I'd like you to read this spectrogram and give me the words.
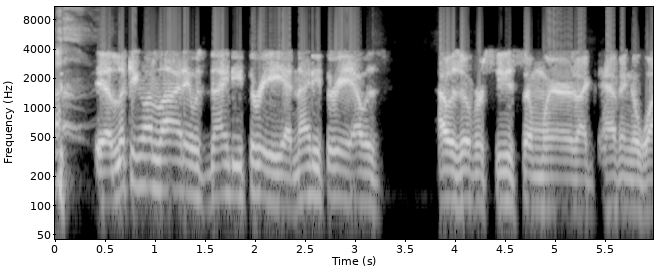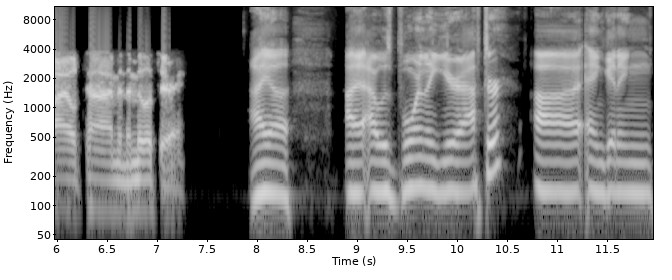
Yeah, looking online, it was '93. At '93, I was I was overseas somewhere, like having a wild time in the military. I uh I, I was born the year after uh and getting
